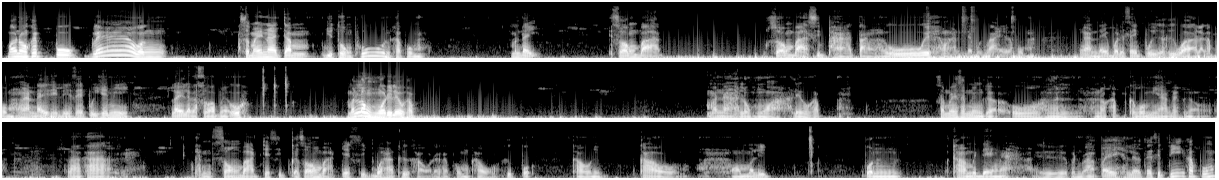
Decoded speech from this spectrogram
บ้านน้องเคยปลูกแล้ววังสมัยหน้าจำอยู่ทงพูนครับผม มันได้ สองบาทสองบาทสิบห้าตังค์โอ้ยงานได้บิกหลายครับผม งานใดบ่ได้ใส่ปุ๋ยก็คือว่าแหละครับผมงานใดที่ได้ใส่ปุ๋ยเคมีไรแล้วก็สอบเนี่ยโอ้มันลงหัวได้เร็วครับ มันน่าลงหัวเร็วครับสำเร็จสำหนึ่งก็โอ้เงินเนาะครับก็บ่มียากได้พี่น้องราคากันสองบาทเจ็ดสิบกับสองบาทเจ็ดสิบบวฮักคือเข่านะครับ ผมเข่าคือโปะ ขาวนี่ข้าวหอมมะลิปนข้าวเม็ดแดงนะเออเป็นว่าไปแล้วแต่สิตี้ครับผม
